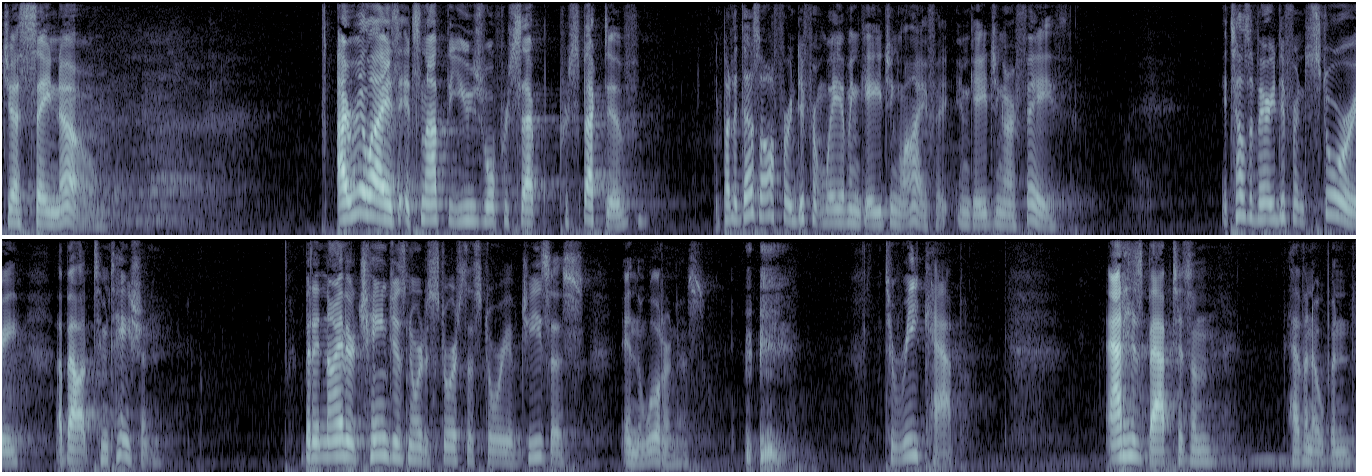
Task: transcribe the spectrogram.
just say no. I realize it's not the usual perspective, but it does offer a different way of engaging life, uh, engaging our faith. It tells a very different story about temptation. But it neither changes nor distorts the story of Jesus in the wilderness. to recap, at his baptism, heaven opened,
